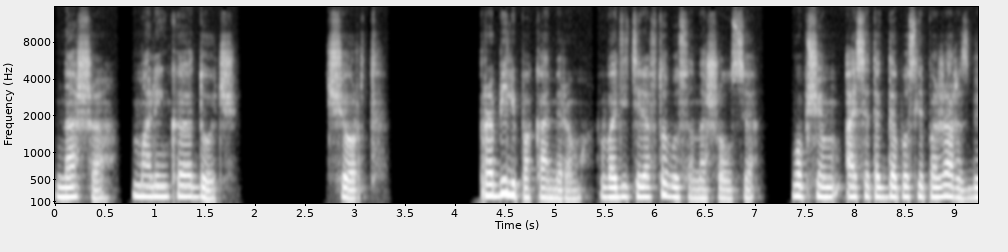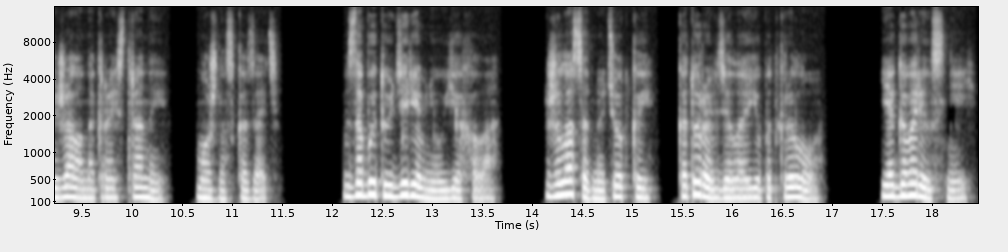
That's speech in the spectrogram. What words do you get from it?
Наша маленькая дочь. Черт. Пробили по камерам, водитель автобуса нашелся. В общем, Ася тогда после пожара сбежала на край страны, можно сказать. В забытую деревню уехала. Жила с одной теткой, которая взяла ее под крыло. Я говорил с ней,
